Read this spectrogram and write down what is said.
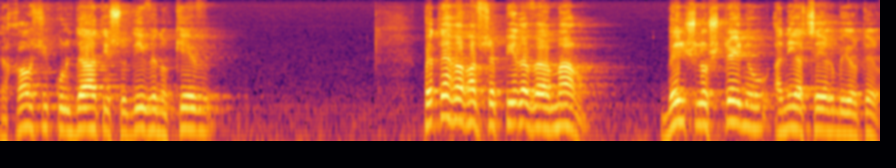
לאחר שיקול דעת יסודי ונוקב, פתח הרב שפירא ואמר, בין שלושתנו אני הצעיר ביותר.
